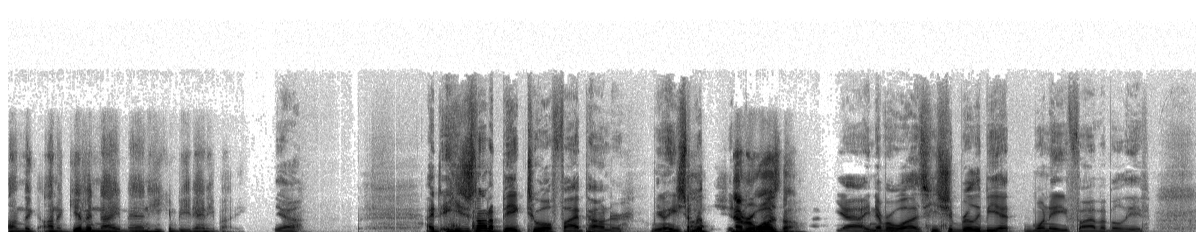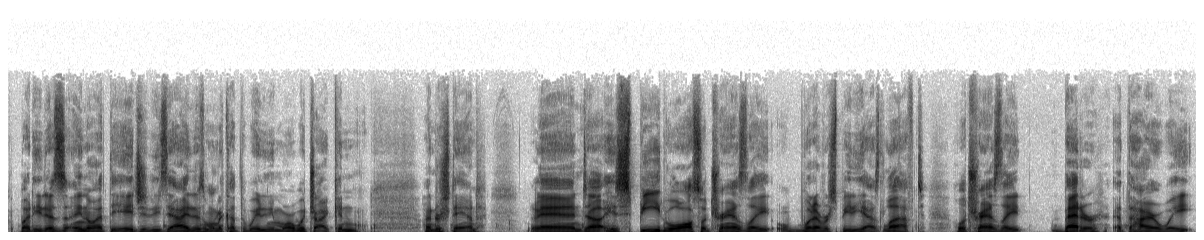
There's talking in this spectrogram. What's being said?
on the on a given night. Man, he can beat anybody. Yeah. I, he's just not a big 205 pounder. You know, he's No, really never was though. Yeah, he never was. He should really be at 185, I believe. But he doesn't, you know, at the age that he's at, he doesn't want to cut the weight anymore, which I can understand. and uh, his speed will also translate whatever speed he has left will translate better at the higher weight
